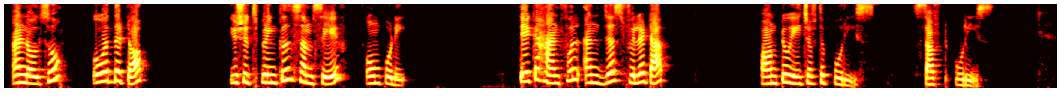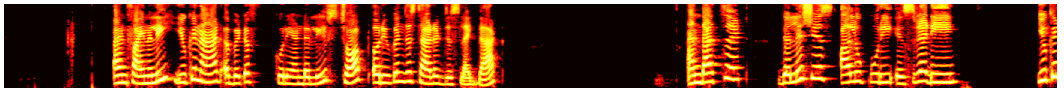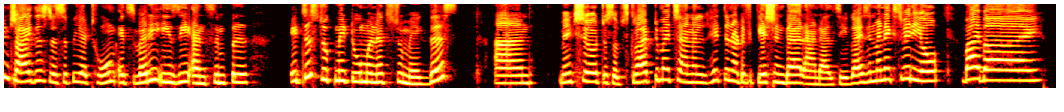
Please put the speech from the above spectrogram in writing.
And also over the top you should sprinkle some sev om podi. Take a handful and just fill it up onto each of the puris, stuffed puris. And finally, you can add a bit of coriander leaves chopped or you can just add it just like that. And that's it. Delicious aloo puri is ready. You can try this recipe at home. It's very easy and simple. It just took me 2 minutes to make this. And make sure to subscribe to my channel, hit the notification bell and I'll see you guys in my next video. Bye bye.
